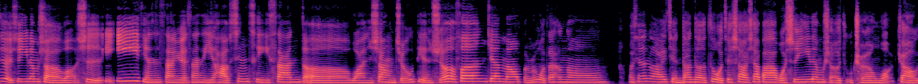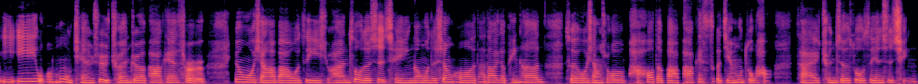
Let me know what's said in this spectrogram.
这里是依恋不舍，我是依依。今天是三月三十一号星期三的晚上九点十二分。今天没有本日我在哼哦。我先来简单的自我介绍一下吧。我是依恋不舍的主持人，我叫依依。我目前是全职 podcaster，因为我想要把我自己喜欢做的事情跟我的生活达到一个平衡，所以我想说好好的把 podcast 这个节目做好，才全职做这件事情。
